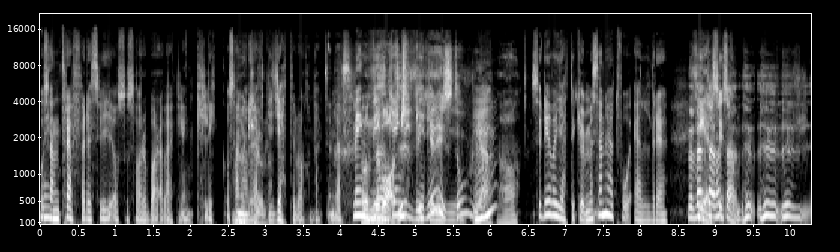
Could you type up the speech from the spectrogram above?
Och sen träffades vi och så sa det bara verkligen klick. Och sen Ja, har vi haft jättebra kontakt sen dess. Men Underbart. vilken Du, vilken grej. historia. Mm. Ja. Så det var jättekul. Men sen har jag två äldre Men vänta, helsyskon. vänta. Hur, hur, hur,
